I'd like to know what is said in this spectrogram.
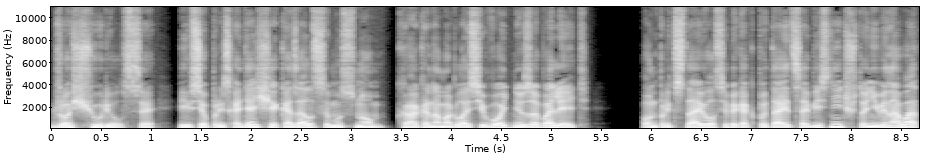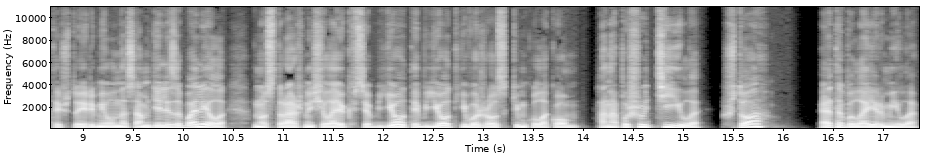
Джо щурился, и все происходящее казалось ему сном. Как она могла сегодня заболеть? Он представил себе, как пытается объяснить, что не виноват и что Ермила на самом деле заболела, но страшный человек все бьет и бьет его жестким кулаком. Она пошутила. «Что?» Это была Ермила.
